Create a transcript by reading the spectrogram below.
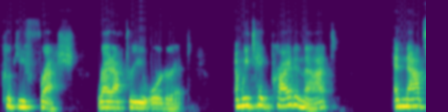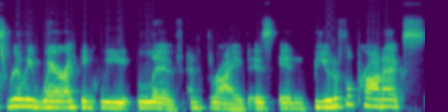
cookie fresh right after you order it and we take pride in that and that's really where i think we live and thrive is in beautiful products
